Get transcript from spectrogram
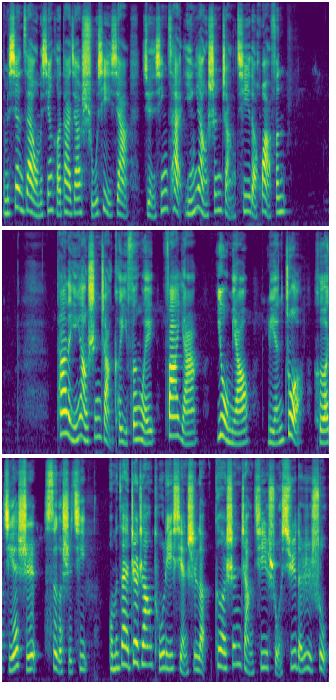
那么现在我们先和大家熟悉一下卷心菜营养生长期的划分。它的营养生长可以分为发芽、幼苗、连坐和结实四个时期。我们在这张图里显示了各生长期所需的日数。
